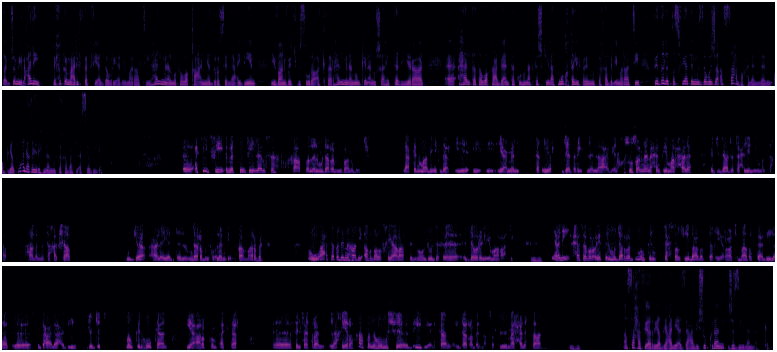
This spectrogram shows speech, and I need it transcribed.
طيب جميل. علي بحكم معرفتك في الدوري الإماراتي هل من المتوقع أن يدرس اللاعبين إيفانوفيتش بصورة أكثر؟ هل من الممكن أن نشاهد تغييرات؟ آه، هل تتوقع بأن تكون هناك تشكيلات مختلفة للمنتخب الإماراتي في ظل التصفيات المزدوجة الصعبة على الأبيض وعلى غيره من المنتخبات الآسيوية؟ آه، أكيد في بتكون في لمسة خاصة للمدرب إيفانوفيتش. لكن ما بيقدر يعمل تغيير جذري للاعبين خصوصا إن نحن في مرحلة إجداد وتحليل المنتخب هذا المنتخب شاب وجاء على يد المدرب الهولندي فان ماربك. وأعتقد إن هذه أفضل الخيارات الموجودة في الدوري الإماراتي. يعني حسب رؤية المدرب ممكن تحصل في بعض التغييرات بعض التعديلات استدعاء لاعبين جدد. ممكن هو كان يعرفهم أكثر آه، في الفترة الأخيرة خاصة إنه مش بعيد يعني كان يدرب النصر في المرحلة الثانية. الصحفي الرياضي علي الزعابي شكرا جزيلا لك.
